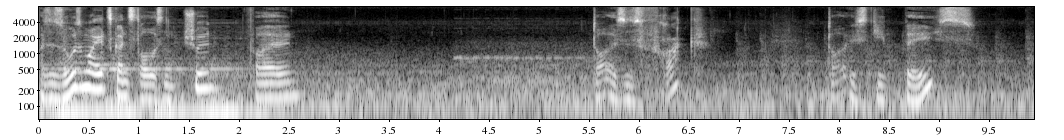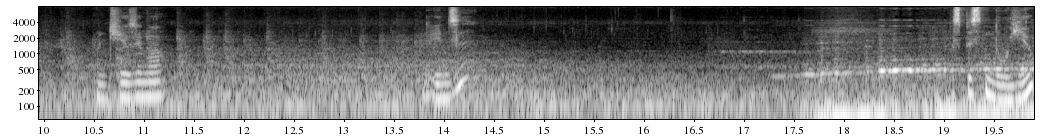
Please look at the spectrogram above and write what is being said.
Also so sind wir jetzt ganz draußen. Schön fallen. Da ist es Frack. Da ist die Base. Und hier sind wir. Eine Insel? Was bist denn du hier?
